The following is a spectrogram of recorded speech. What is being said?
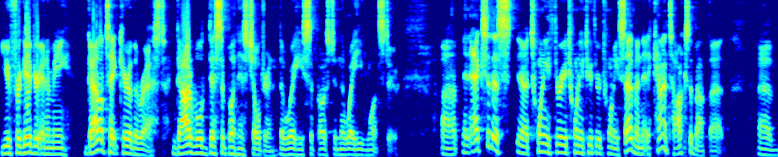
you forgive your enemy, God will take care of the rest. God will discipline his children the way he's supposed to and the way he wants to. Uh, in Exodus you know, 23, 22 through 27, it kind of talks about that. Um,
